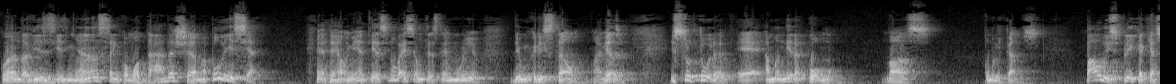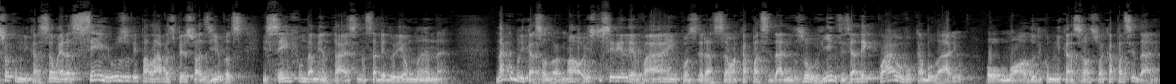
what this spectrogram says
quando a vizinhança incomodada chama a polícia. Realmente, esse não vai ser um testemunho de um cristão, não é mesmo? Estrutura é a maneira como nós comunicamos. Paulo explica que a sua comunicação era sem uso de palavras persuasivas e sem fundamentar-se na sabedoria humana. Na comunicação normal, isto seria levar em consideração a capacidade dos ouvintes e adequar o vocabulário ou modo de comunicação à sua capacidade.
